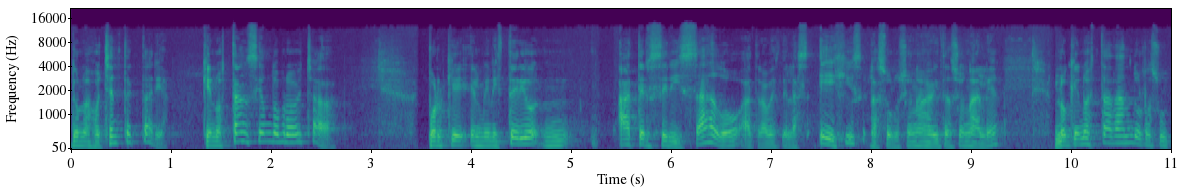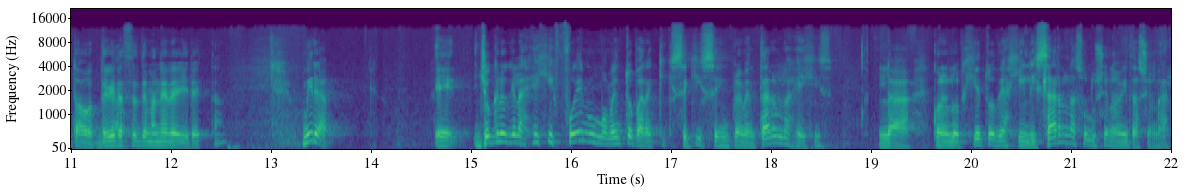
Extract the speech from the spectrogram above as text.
de unas 80 hectáreas que no están siendo aprovechadas porque el Ministerio ha tercerizado a través de las EGIS, las soluciones habitacionales, lo que no está dando el resultado esperado. ¿Debería ser de manera directa? Mira, eh, yo creo que las EGIS fue en un momento para que se, se implementaron las EGIS la, con el objeto de agilizar la solución habitacional.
